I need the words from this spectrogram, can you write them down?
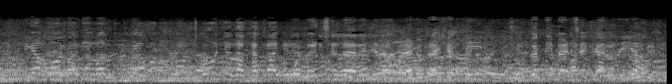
ਕੁੜੀਆਂ ਬਹੁਤ ਜ਼ਿਆਦਾ ਵੱਧ ਚੁੱਕੀਆਂ ਪਰ ਉਹਨਾਂ ਨੂੰ ਬਹੁਤ ਜ਼ਿਆਦਾ ਖਤਰਾ ਜਿਹੜੇ ਮੈਡੀਸਨ ਲੈ ਰਹੇ ਜਿਹੜਾ ਬਲੱਡ ਪ੍ਰੈਸ਼ਰ ਦੀ ਸ਼ੂਗਰ ਦੀ ਮੈਡੀਸਨ ਚੱਲ ਰਹੀ ਆ।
